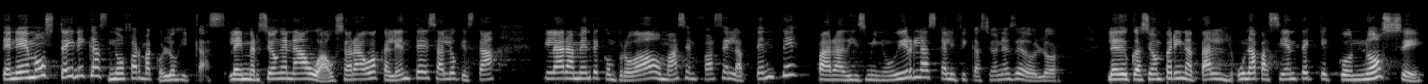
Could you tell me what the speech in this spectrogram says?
Tenemos técnicas no farmacológicas. La inmersión en agua, usar agua caliente es algo que está claramente comprobado más en fase latente para disminuir las calificaciones de dolor. La educación perinatal, una paciente que conoce,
